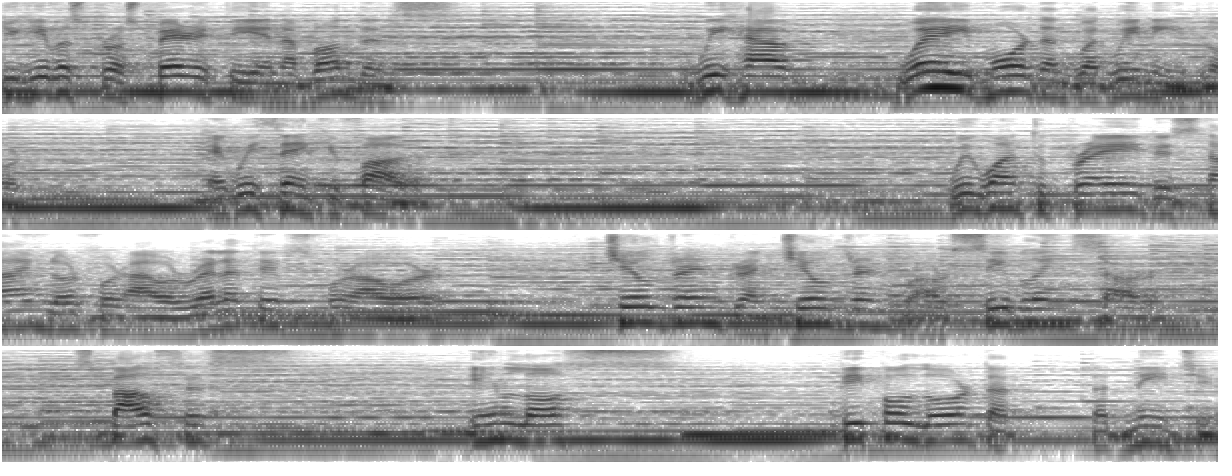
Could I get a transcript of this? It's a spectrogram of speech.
You give us prosperity and abundance. We have way more than what we need, Lord. And we thank you, Father. We want to pray this time, Lord, for our relatives, for our children, grandchildren, for our siblings, our spouses, in laws, people, Lord, that, that need you.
